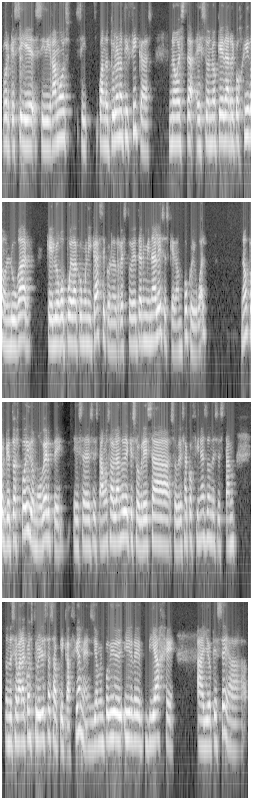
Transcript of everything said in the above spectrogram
Porque si, si digamos, si cuando tú lo notificas, no está, eso no queda recogido en un lugar que luego pueda comunicarse con el resto de terminales, es queda un poco igual. ¿No? Porque tú has podido moverte. estamos hablando de que sobre esa, sobre esa cocina es donde se, están, donde se van a construir estas aplicaciones. Yo me he podido ir de viaje a, yo qué sé, a,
